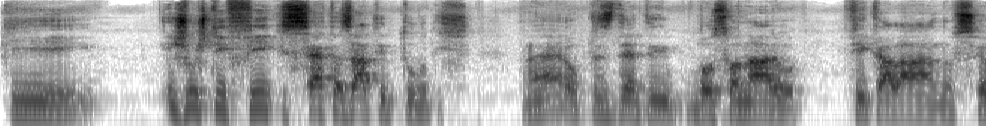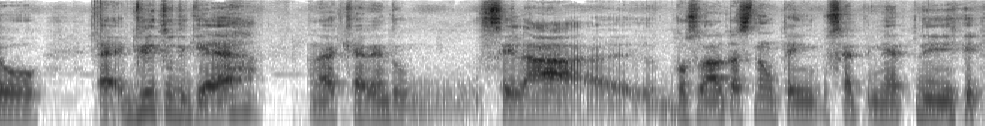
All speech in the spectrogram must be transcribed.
que justifique certas atitudes. Né? O presidente Bolsonaro fica lá no seu é, grito de guerra, né, querendo, sei lá, Bolsonaro parece que não tem o sentimento de,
